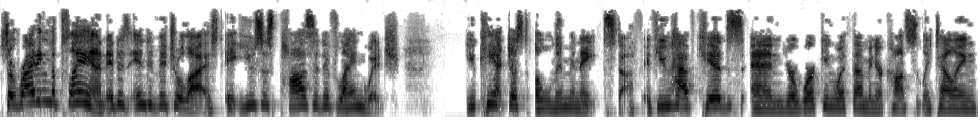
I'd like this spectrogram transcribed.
So writing the plan it is individualized. It uses positive language you can't just eliminate stuff. If you have kids and you're working with them and you're constantly telling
